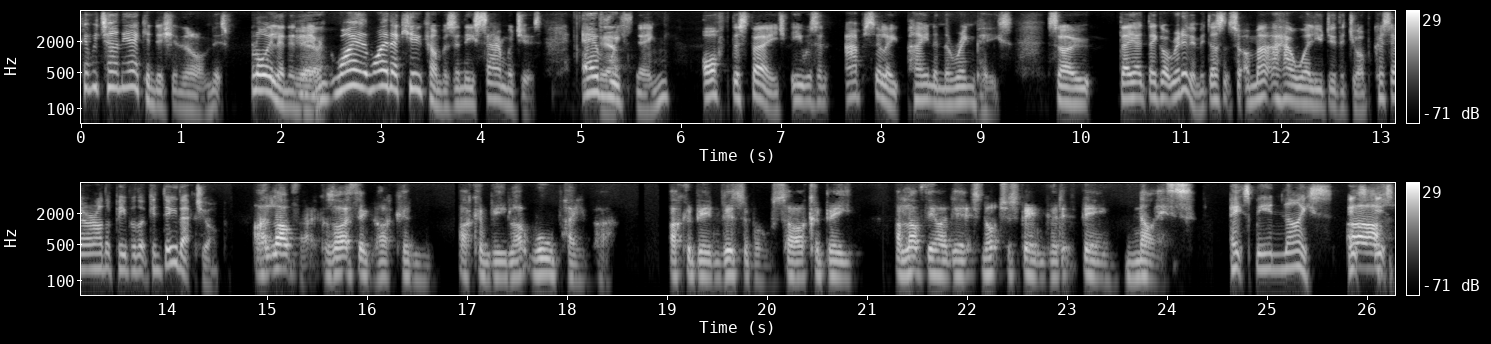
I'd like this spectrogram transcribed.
can we turn the air conditioning on? It's broiling in Yeah. here. And why why are there cucumbers in these sandwiches? Everything off the stage. He was an absolute pain in the ring piece. So they they got rid of him. It doesn't sort of matter how well you do the job because there are other people that can do that job. I love that because I think I can I can be like wallpaper. I could be invisible, so I could be. I love the idea. It's not just being good; it's being nice. It's being nice. It's, Ah. it's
